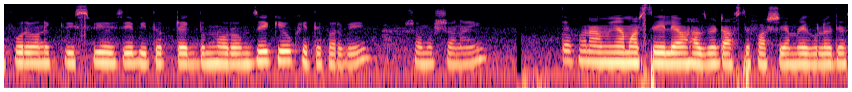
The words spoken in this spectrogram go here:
উপরে অনেক ক্রিস্পি হয়েছে, ভিতরটা একদম নরম। যে কেউ খেতে পারবে, সমস্যা নাই। এখন আমি আমার ছেলে, আমার হাজব্যান্ড আসতে পারছি আমরা এগুলো দিয়ে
